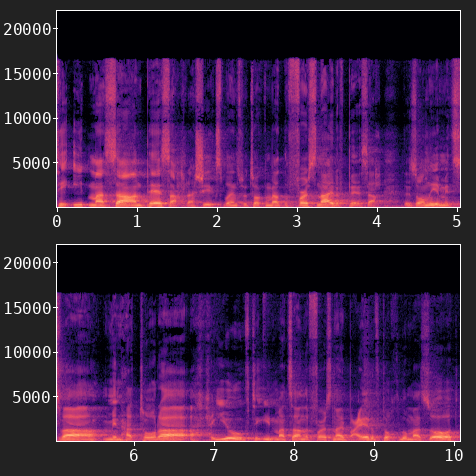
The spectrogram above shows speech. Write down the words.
to eat matzah on Pesach. Rashi explains we're talking about the first night of Pesach. There's only a mitzvah, min haTorah, a hayuv, to eat matzah on the first night. Ba'erev tochlu mazot,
